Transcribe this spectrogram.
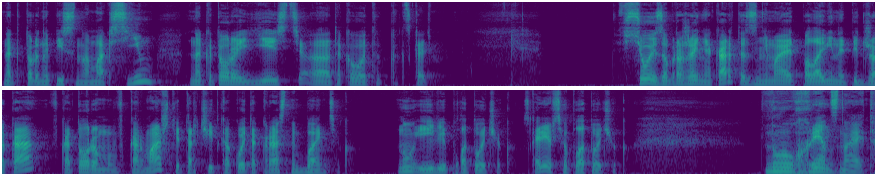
на которой написано «Максим», на которой есть э, такой вот, как сказать, все изображение карты занимает половина пиджака, в котором в кармашке торчит какой-то красный бантик. Ну или платочек. Скорее всего, платочек. Ну, хрен знает.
